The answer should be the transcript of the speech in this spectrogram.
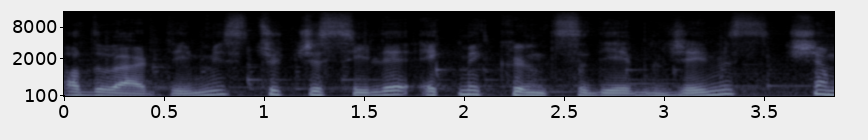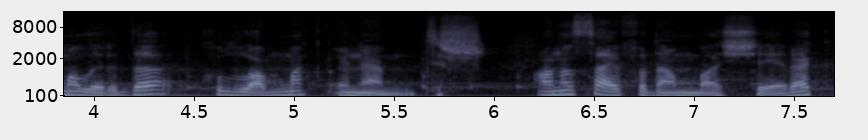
adı verdiğimiz Türkçesiyle ekmek kırıntısı diyebileceğimiz şemaları da kullanmak önemlidir. Ana sayfadan başlayarak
